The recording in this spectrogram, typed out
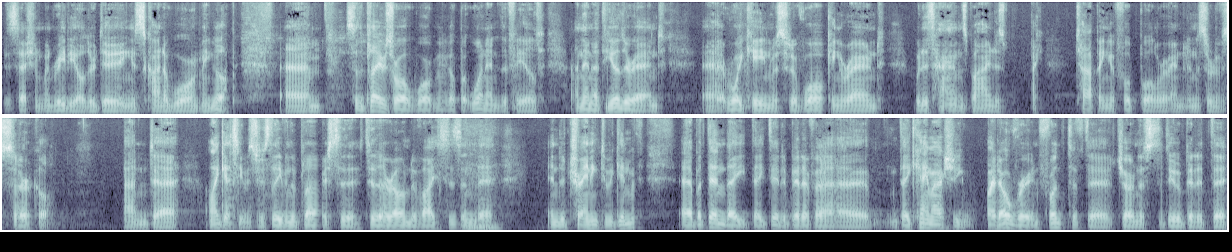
of the session when really all they're doing is kind of warming up. Um, so the players were all warming up at one end of the field, and then at the other end, uh, Roy Keane was sort of walking around with his hands behind his back, tapping a football around in a sort of a circle and uh, I guess he was just leaving the players to, to their own devices and the in the training to begin with. Uh, but then they, they did a bit of a they came actually right over in front of the journalists to do a bit of the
